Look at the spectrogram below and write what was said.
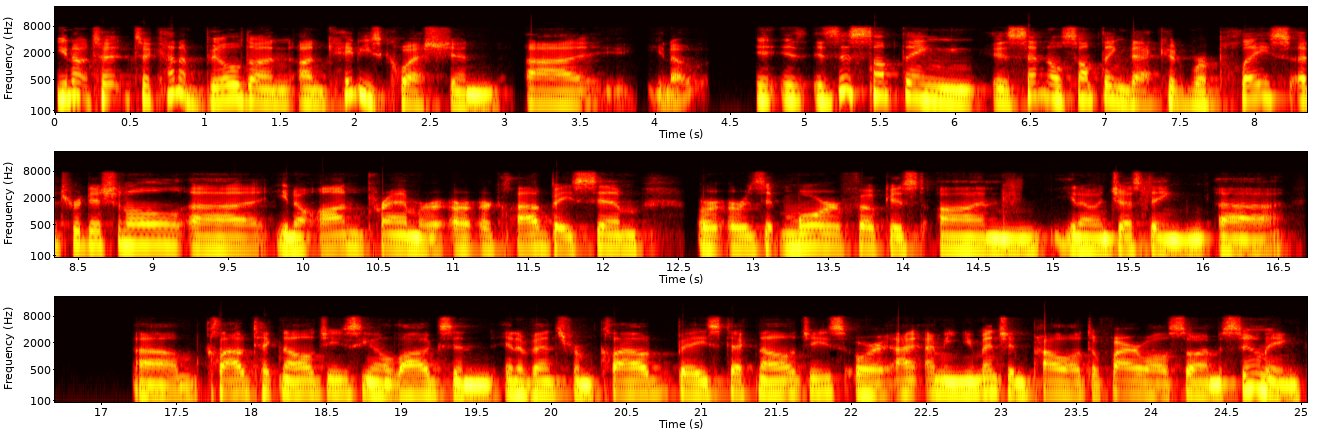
you know, to to kind of build on on Katie's question, uh, you know, is is this something? Is Sentinel something that could replace a traditional, uh, you know, on-prem or, or, or cloud-based SIEM, or, or is it more focused on you know ingesting uh, um, cloud technologies, you know, logs and, and events from cloud-based technologies? Or I, I mean, you mentioned Palo Alto Firewall, so I'm assuming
